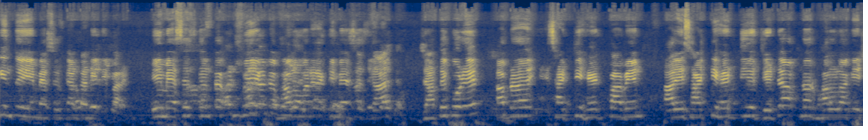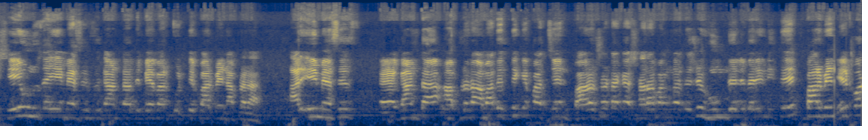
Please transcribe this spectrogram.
কিন্তু এই মেসেজ গানটা নিতে পারেন। এই মেসেজ গানটা খুবই একটা ভালো মানের একটি মেসেজ গান, যাতে করে আপনারা ষাটটি হেড পাবেন। আর এই ষাটটি হেড দিয়ে যেটা আপনার ভালো লাগে সেই অনুযায়ী এই মেসেজ গানটা ব্যবহার করতে পারবেন আপনারা। আর এই মেসেজ গানটা আপনারা আমাদের থেকে পাচ্ছেন বারোশো টাকা সারা বাংলাদেশে হোম ডেলিভারি নিতে পারবেন। এরপর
